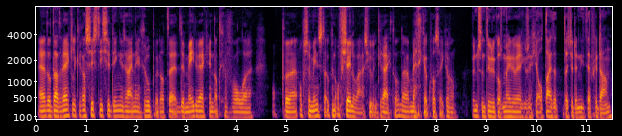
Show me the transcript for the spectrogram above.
uh, er daadwerkelijk racistische dingen zijn in groepen, dat de medewerker in dat geval op, op zijn minst ook een officiële waarschuwing krijgt. Hoor. Daar ben ik ook wel zeker van. Punt is natuurlijk, als medewerker zeg je altijd dat, dat je dat niet hebt gedaan.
